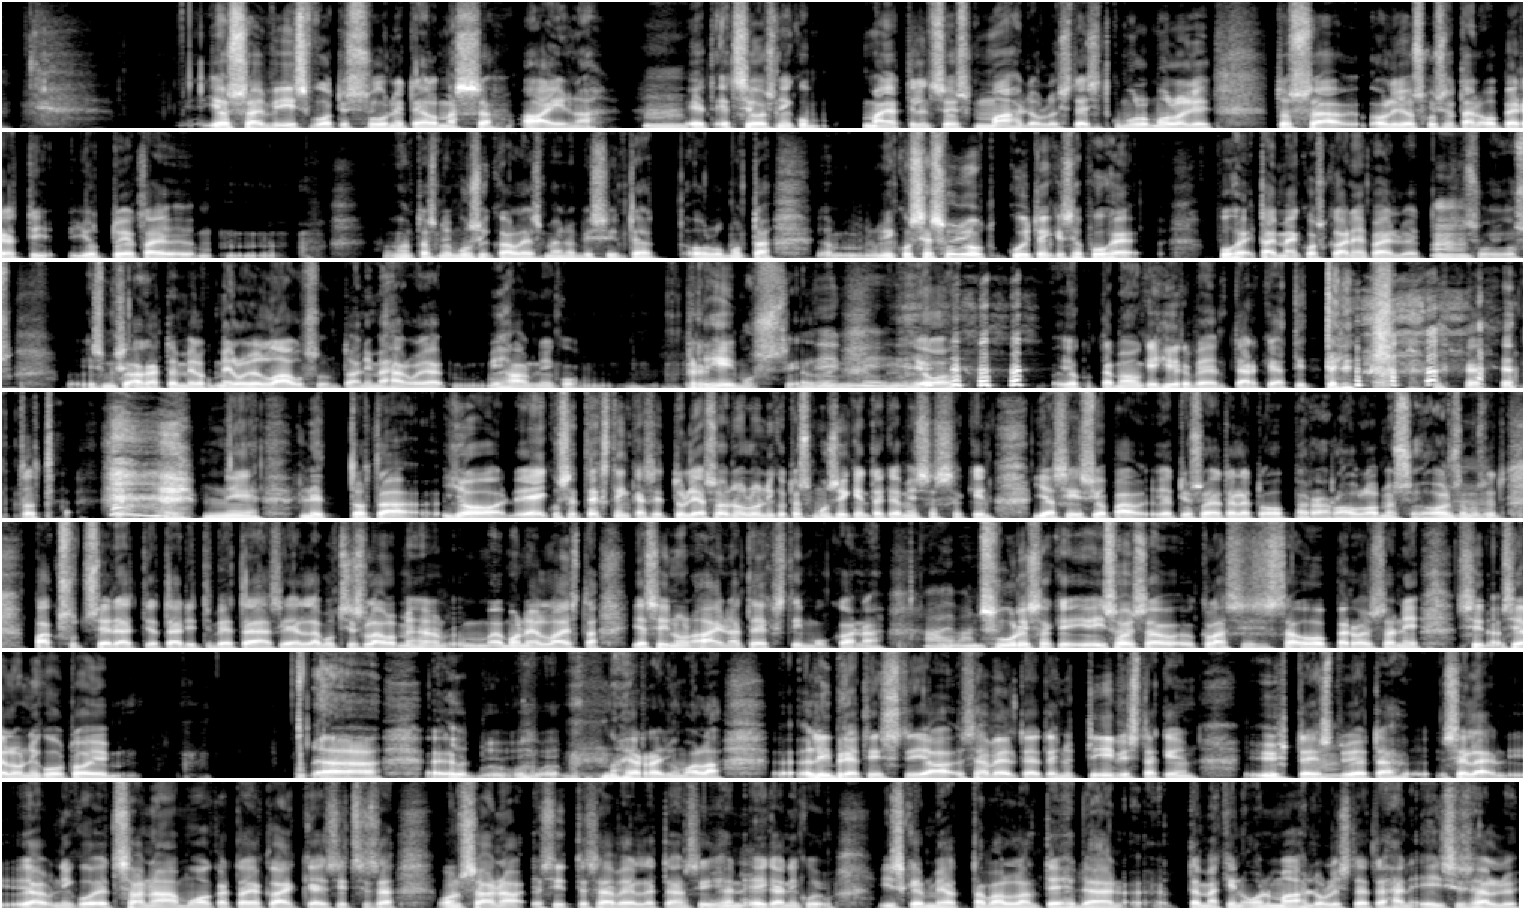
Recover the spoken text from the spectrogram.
jossain viisivuotissuunnitelmassa aina, mm. että et se olisi niin kuin, mä ajattelin, että se olisi mahdollista. Ja sitten kun mulla, mulla oli tuossa, oli joskus jotain operettijuttuja tai on taas ne musikaaleissa mä en ole vissiin ollut, mutta niin kuin se sujuu kuitenkin se puhe, puhe, tai mä en koskaan epäillyt, että mm. se sujuus. Esimerkiksi Akatemialla, kun meillä oli lausuntaa, niin mähän olin ihan niin kuin priimus siellä. Niin, niin. Joo, tämä onkin hirveän tärkeä titteli. tota, niin, niin tota, joo, ei kun se tekstin käsittely, ja se on ollut niin tuossa musiikin tekemisessäkin, ja siis jopa, että jos ajatellaan, että opera laulamassa on mm. semmoiset paksut sedät ja tädit vetää siellä, mutta siis laulaminen on monenlaista, ja siinä on aina teksti mukana. Aivan. Suurissakin, isoissa klassisissa operoissa, niin siellä on niin kuin toi no Herra Jumala, libretisti ja säveltäjä tehnyt tiivistäkin yhteistyötä. Mm. Siellä, ja niin kuin, että sanaa muokata ja kaikkea, sitten se on sana ja sitten sävelletään siihen, mm. eikä niin kuin iskelmiä tavallaan tehdään. Tämäkin on mahdollista ja tähän ei sisälly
